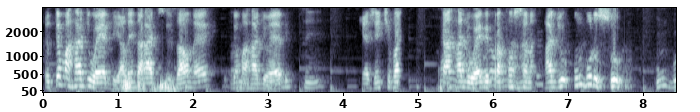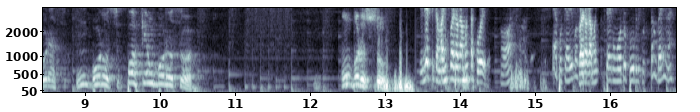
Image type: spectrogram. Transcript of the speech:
eu tenho uma rádio web, além da rádio Cisal, né? Eu tenho uma rádio web. Sim. E a gente vai a rádio web para funcionar. Rádio Umburuçu. Umburuçu. Umburuçu. Por que Umburuçu? Umburuçu. E nesse tamanho vai jogar muita coisa. Ótimo. É porque aí você vai jogar muito, pega um outro público também, né?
